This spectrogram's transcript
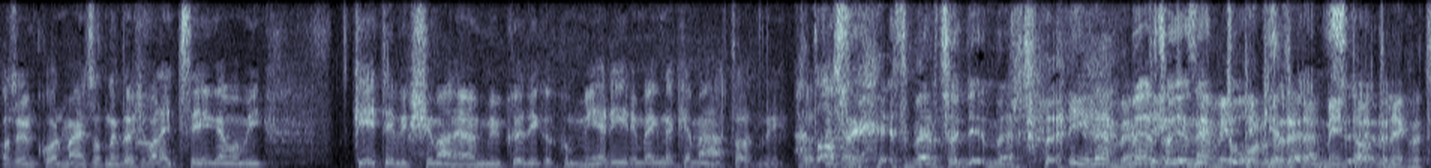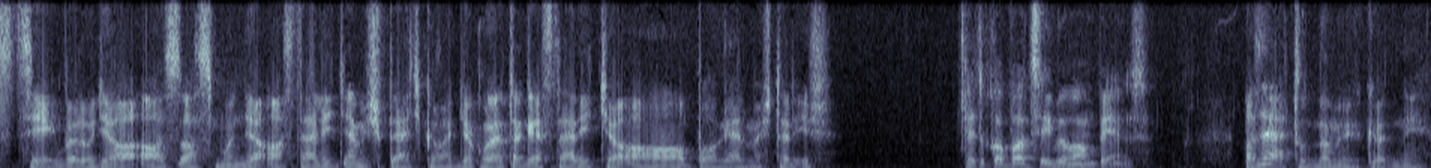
az önkormányzatnak, de ha van egy cégem, ami két évig simán elműködik, akkor miért éri meg nekem átadni? Hát Tehát azért, mert hogy, mert, Én nem vették, mert, hogy ez nem egy vették az eredménytartalékot a cégből, ugye az, azt mondja, azt állítja, nem is plegyka, gyakorlatilag ezt állítja a polgármester is. Tehát akkor abban a cégben van pénz? Az el tudna működni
